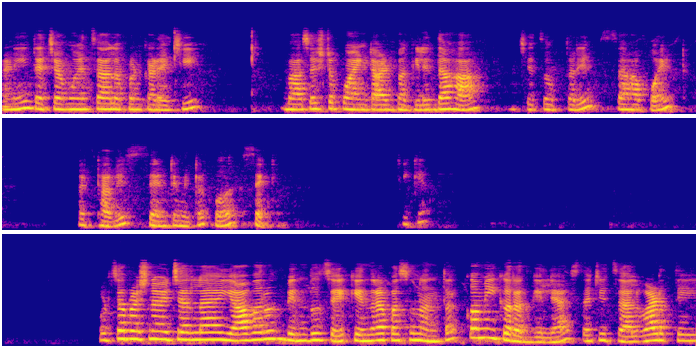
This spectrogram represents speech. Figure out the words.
आणि त्याच्यामुळे चाल आपण काढायची बासष्ट पॉईंट आठ भागिले दहा ज्याचं उत्तर येईल सहा पॉईंट अठ्ठावीस सेंटीमीटर पर सेकंड. ठीक आहे? पुढचा प्रश्न विचारला यावरून बिंदूचे केंद्रापासून अंतर कमी करत गेल्यास त्याची चाल वाढते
